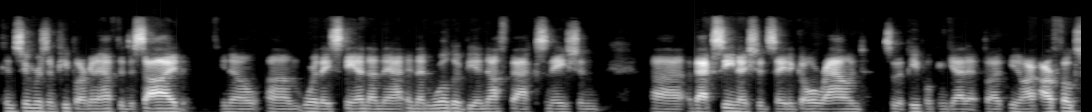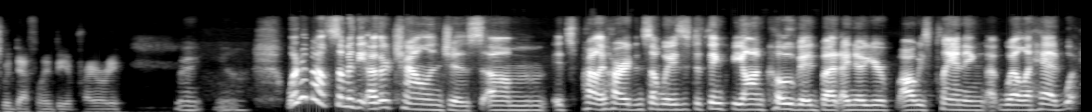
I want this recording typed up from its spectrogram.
consumers and people are going to have to decide, you know, um, where they stand on that, and then will there be enough vaccination, uh, vaccine, I should say, to go around so that people can get it. But you know, our, our folks would definitely be a priority. Right. Yeah. What about some of the other challenges? Um, it's probably hard in some ways to think beyond COVID, but I know you're always planning uh, well ahead. What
